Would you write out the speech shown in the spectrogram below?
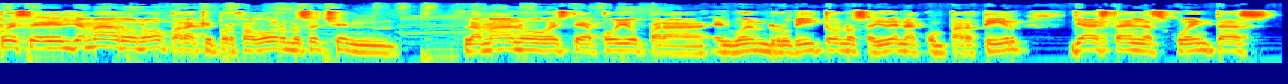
pues el llamado, ¿no? Para que por favor nos echen la mano, este apoyo para el buen Rudito, nos ayuden a compartir. Ya está en las cuentas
